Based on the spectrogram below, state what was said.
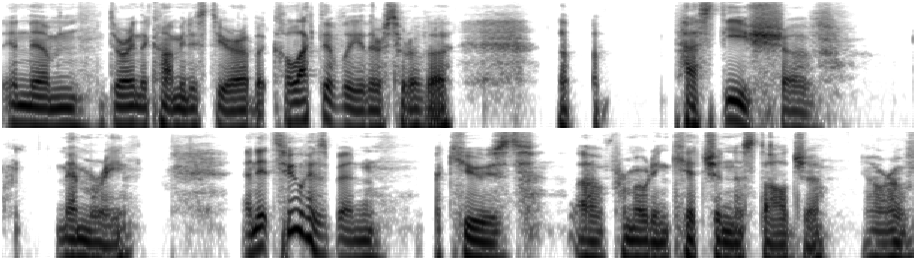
in them during the communist era, but collectively they're sort of a, a, a pastiche of memory. And it too has been accused of promoting kitchen nostalgia or of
